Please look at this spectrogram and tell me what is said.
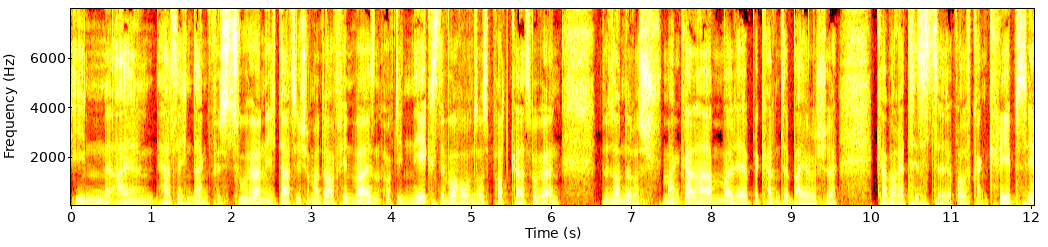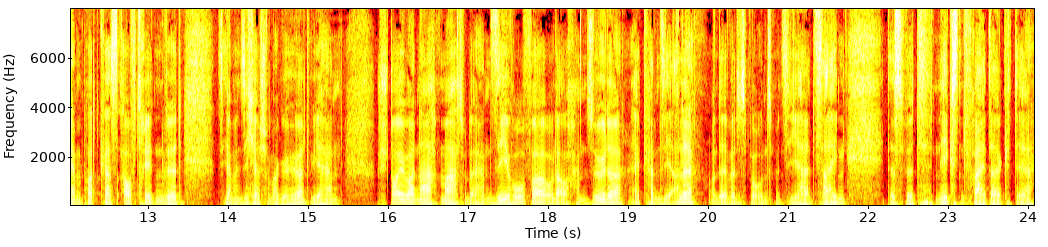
Ihnen allen herzlichen Dank fürs Zuhören. Ich darf Sie schon mal darauf hinweisen, auf die nächste Woche unseres Podcasts, wo wir ein besonderes Schmankerl haben, weil der bekannte bayerische Kabarettist äh, Wolfgang Krebs hier im Podcast auftreten wird. Sie haben ihn sicher schon mal gehört, wie er Herrn Stoiber nachmacht oder Herrn Seehofer oder auch Herrn Söder. Er kann sie alle und er wird es bei uns mit Sicherheit zeigen. Das wird nächsten Freitag der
